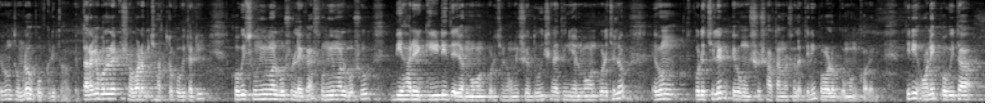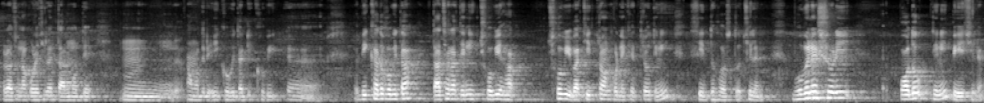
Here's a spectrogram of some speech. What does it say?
এবং তোমরা উপকৃত হবে। তার আগে বলে রাখি, সবার আমি ছাত্র কবিতাটি। কবি সুনির্মল বসুর লেখা, সুনির্মল বসু বিহারের গিরিডিতে জন্মগ্রহণ করেছিলেন উনিশশো দুই সালে তিনি জন্মগ্রহণ করেছিল এবং করেছিলেন এবং উনিশশো সাতান্ন সালে তিনি পরলোক গমন করেন। তিনি অনেক কবিতা রচনা করেছিলেন, তার মধ্যে আমাদের এই কবিতাটি খুবই বিখ্যাত কবিতা। তাছাড়া তিনি ছবি ছবি বা চিত্র অঙ্কনের ক্ষেত্রেও তিনি সিদ্ধহস্ত ছিলেন। ভুবনেশ্বরী পদক তিনি পেয়েছিলেন।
